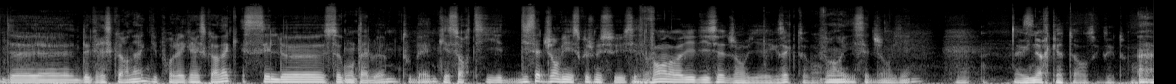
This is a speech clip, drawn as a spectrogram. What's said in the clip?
de, de Gris Cornac, du projet Gris Cornac. C'est le second album, Tout Ben, qui est sorti 17 janvier. Est-ce que je me suis. Vendredi 17 janvier, exactement. Vendredi 17 janvier. À 1h14, exactement. Ah,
